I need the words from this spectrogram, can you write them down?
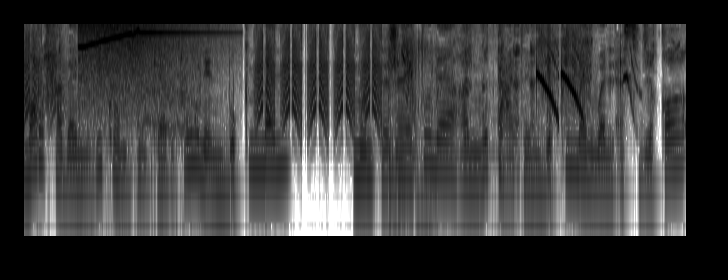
مرحبا بكم في كرتون بوكمان. منتجاتنا عن متعة بوكمان والأصدقاء.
